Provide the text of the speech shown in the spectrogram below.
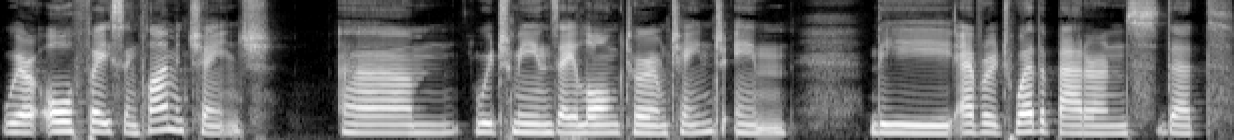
we're all facing climate change, um, which means a long term change in the average weather patterns that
